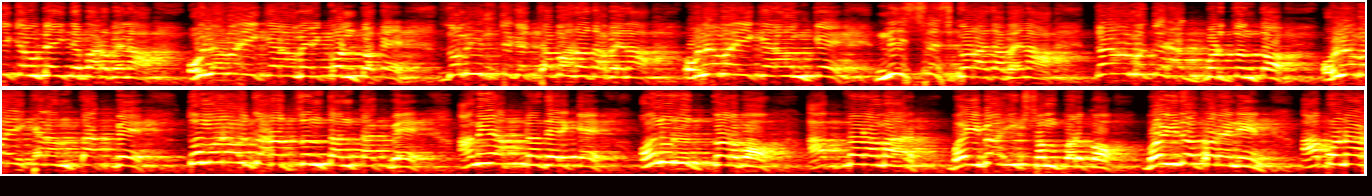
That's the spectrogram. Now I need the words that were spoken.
থেকে উঠাইতে পারবে না। ওলামাই কেরামের কণ্ঠকে জমিন থেকে চাপানো যাবে না। ওলামাই কেরামকে নিঃশেষ করা যাবে না। কেরামতের আগ পর্যন্ত ওলামাই কেরাম থাকবে, তোমারও যার সন্তান থাকবে। আমি আপনাদেরকে অনুরোধ করব, আপনার আমার বৈবাহিক সম্পর্ক, বৈধ করে নিন। আপনার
